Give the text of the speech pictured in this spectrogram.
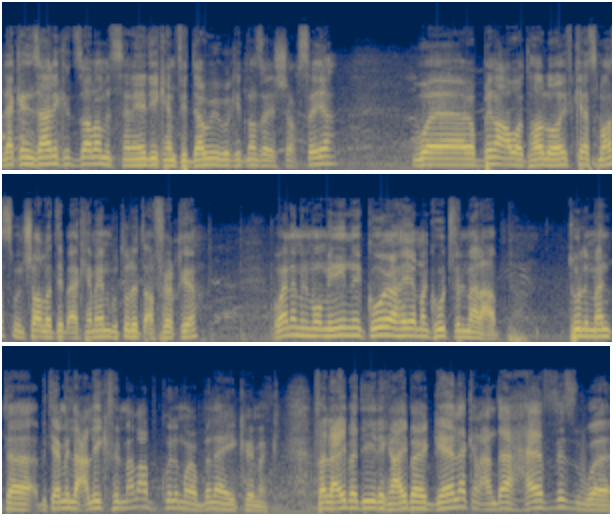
لكن الزمالك اتظلم السنة دي كان في الدوري وجهة نظري الشخصية. وربنا عوضها له في كأس مصر وإن شاء الله تبقى كمان بطولة أفريقيا. وأنا من المؤمنين إن الكورة هي مجهود في الملعب. طول ما انت بتعمل اللي عليك في الملعب كل ما ربنا يكرمك. فاللعيبة دي لعيبة رجالة كان عندها حافز و...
